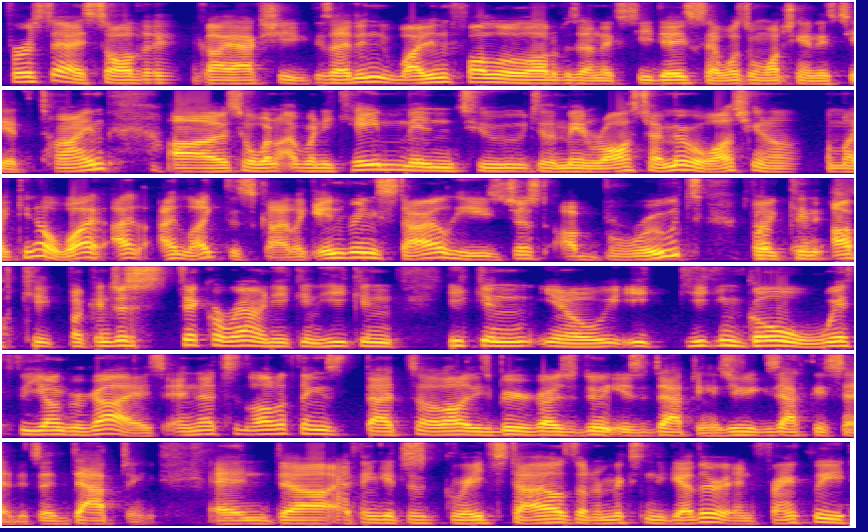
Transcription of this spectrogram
first day I saw the guy actually because I didn't I didn't follow a lot of his NXT days because I wasn't watching NXT at the time. Uh, so when I, when he came into to the main roster, I remember watching it. I'm like, you know what, I, I like this guy. Like in ring style, he's just a brute, but can upkick, but can just stick around. He can he can he can you know he, he can go with the younger guys, and that's a lot of things that a lot of these bigger guys are doing is adapting. As you exactly said, it's adapting, and uh, I think it's just great styles that are mixing together. And frankly,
